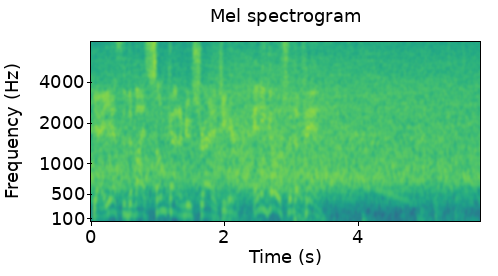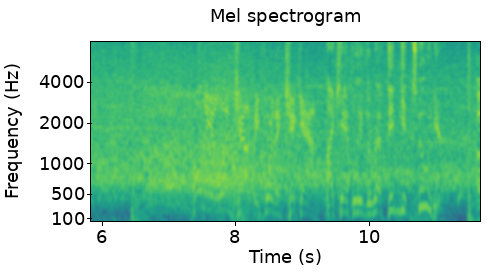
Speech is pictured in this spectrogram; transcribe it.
Yeah, he has to devise some kind of new strategy here. And he goes for the pin. Only a one count before the kick out. I can't believe the ref didn't get two here. Oh,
